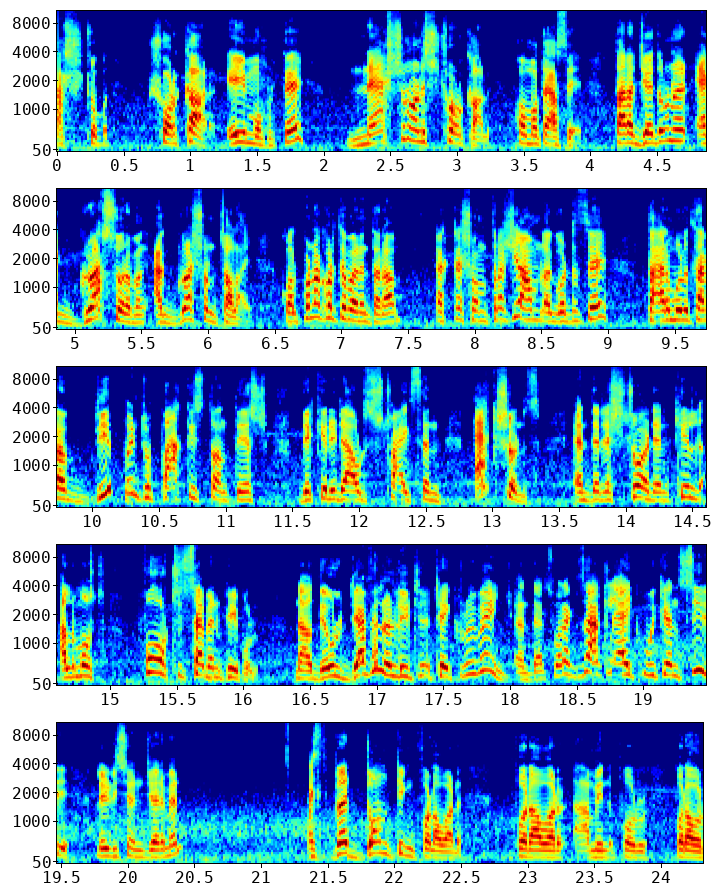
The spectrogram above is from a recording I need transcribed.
রাষ্ট্র সরকার এই মুহূর্তে ন্যাশনালিস্ট সরকার ক্ষমতা আছে। তারা যে ধরনের অ্যাগ্রাসর এবং অ্যাগ্রাসন চালায়। কল্পনা করতে পারেন তারা, একটা সন্ত্রাসী হামলা ঘটেছে, তার মূলে তারা ডিপ ইন্টু পাকিস্তান দেশ they carried out strikes and actions and they destroyed and killed almost 47 seven people now they will definitely take revenge and that's what exactly I we can see ladies and gentlemen. It's very daunting for our for our I mean for for our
